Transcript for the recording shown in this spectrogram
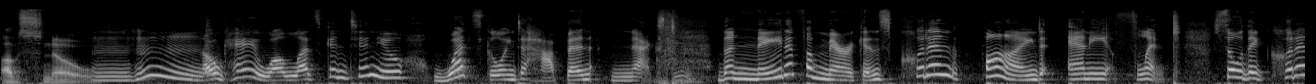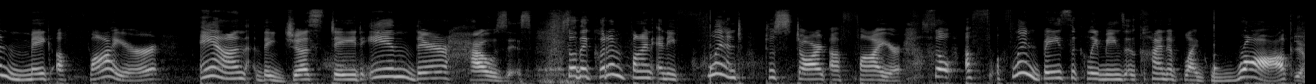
of snow. Mm hmm. Okay, well, let's continue. What's going to happen next? Mm. The Native Americans couldn't find any flint, so they couldn't make a fire and they just stayed in their houses. So they couldn't find any flint to start a fire. So a, flint basically means a kind of like rock yeah.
